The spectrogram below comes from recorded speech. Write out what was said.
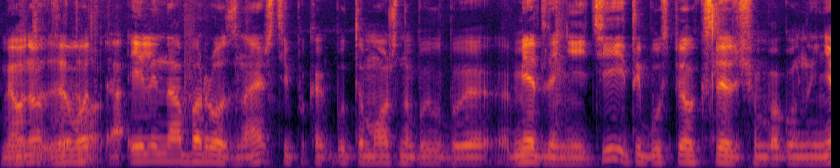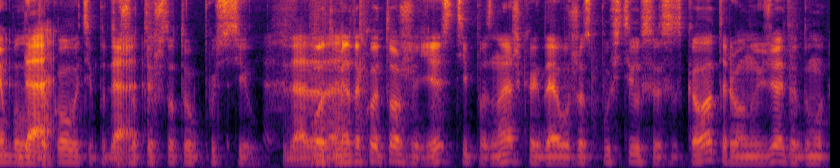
Вот, ну, вот, а, или наоборот, знаешь, типа, как будто можно было бы медленнее идти, и ты бы успел к следующему вагону, и не было да, такого, типа, да. что ты что-то упустил. Да, вот, да, у меня да. такое тоже есть, типа, знаешь, когда я уже спустился с эскалатора, он уезжает, я думаю,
